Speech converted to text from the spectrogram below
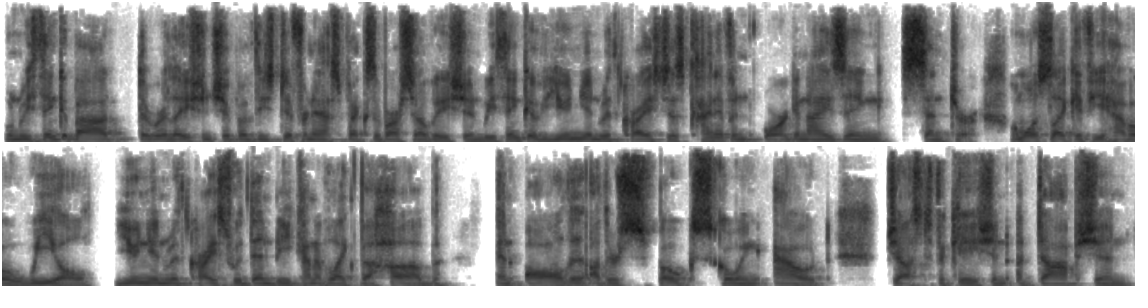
when we think about the relationship of these different aspects of our salvation, we think of union with Christ as kind of an organizing center, almost like if you have a wheel, union with Christ would then be kind of like the hub and all the other spokes going out justification, adoption,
